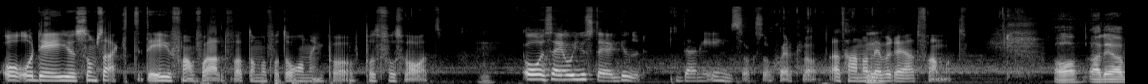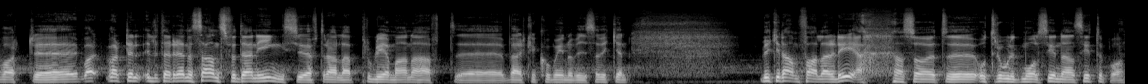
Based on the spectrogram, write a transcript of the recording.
och, och, det är ju som sagt, det är ju framförallt för att de har fått ordning på, på försvaret. Mm. Och, och just det, gud, Danny Ings också självklart, att han har mm. levererat framåt. Ja, det har varit, eh, varit en liten renässans för Danny Ings ju efter alla problem han har haft. Eh, verkligen komma in och visa vilken, vilken anfallare det är. Alltså ett eh, otroligt målsinne han sitter på.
